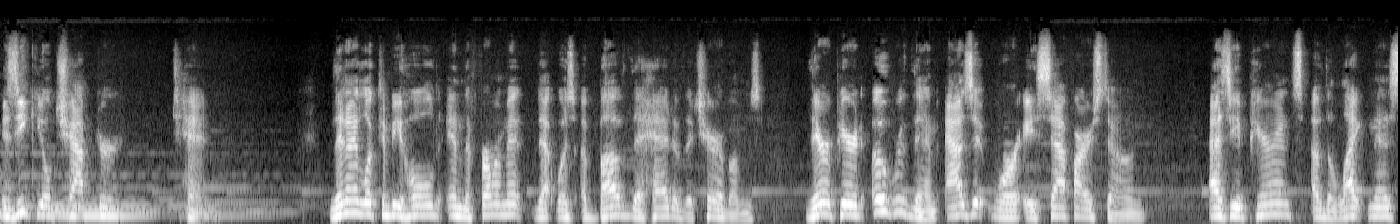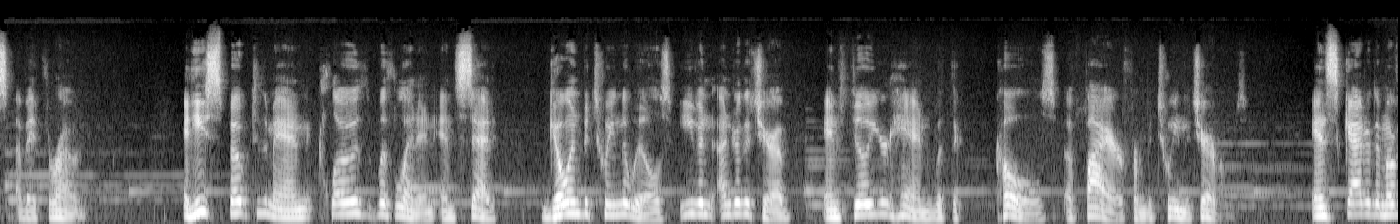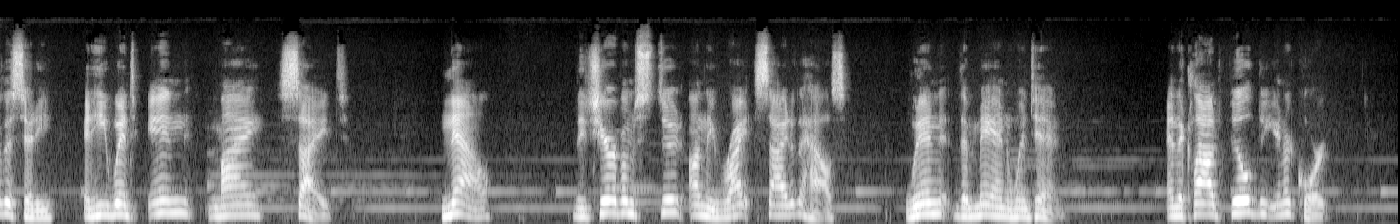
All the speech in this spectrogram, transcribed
Ezekiel chapter 10. Then I looked, and behold, in the firmament that was above the head of the cherubims, there appeared over them as it were a sapphire stone, as the appearance of the likeness of a throne. And he spoke to the man clothed with linen, and said, Go in between the wheels, even under the cherub, and fill your hand with the coals of fire from between the cherubims, and scatter them over the city. And he went in my sight. Now the cherubim stood on the right side of the house when the man went in, and the cloud filled the inner court.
